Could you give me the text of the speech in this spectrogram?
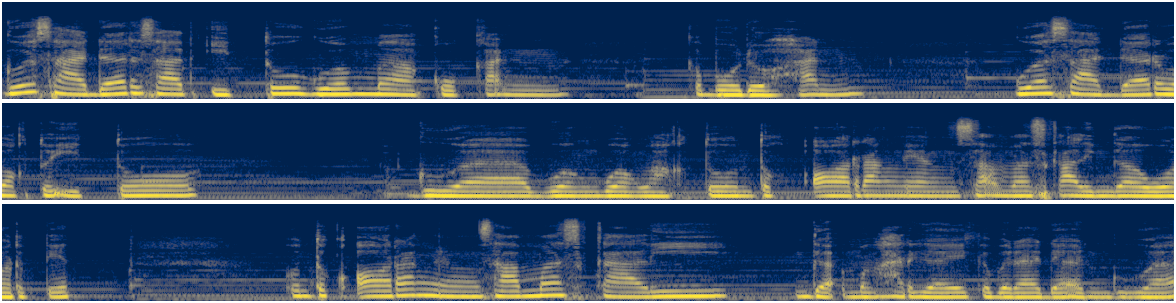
gue sadar saat itu gue melakukan kebodohan. Gue sadar waktu itu gue buang-buang waktu untuk orang yang sama sekali gak worth it. Untuk orang yang sama sekali gak menghargai keberadaan gue.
